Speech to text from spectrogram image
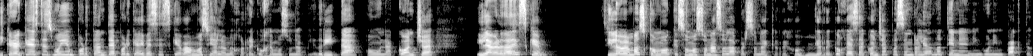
y creo que este es muy importante porque hay veces que vamos y a lo mejor recogemos una piedrita o una concha. Y la verdad es que si lo vemos como que somos una sola persona que, que recoge esa concha, pues en realidad no tiene ningún impacto.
